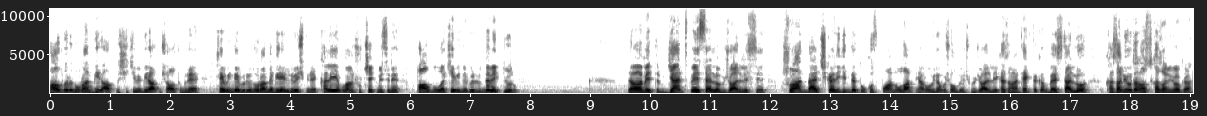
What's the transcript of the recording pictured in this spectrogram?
Palmer'ın oran 1.62 mi 1.66 mı ne? Kevin De Bruyne oran da 1.55 mi ne? Kaleye bulan şut çekmesini Palmer'la Kevin De Bruyne'de bekliyorum. Devam ettim. Gent Westerlo mücadelesi. Şu an Belçika Ligi'nde 9 puan olan yani oynamış olduğu 3 mücadeleyi kazanan tek takım Westerlo. Kazanıyor da nasıl kazanıyor aga?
